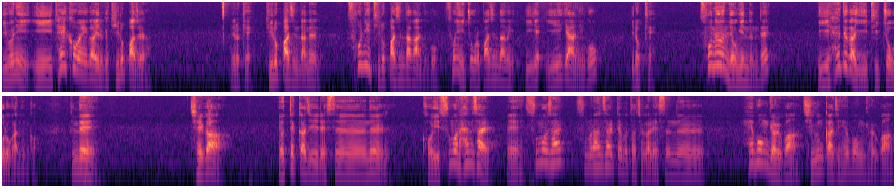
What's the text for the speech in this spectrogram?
이분이 이 테이크어웨이가 이렇게 뒤로 빠져요. 이렇게 뒤로 빠진다는 손이 뒤로 빠진다가 아니고 손이 이쪽으로 빠진다는 이게 이게 아니고 이렇게 손은 여기 있는데 이 헤드가 이 뒤쪽으로 가는 거. 근데 제가 여태까지 레슨을 거의 21살, 예, 20살, 21살 때부터 제가 레슨을 해본 결과 지금까지 해본 결과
